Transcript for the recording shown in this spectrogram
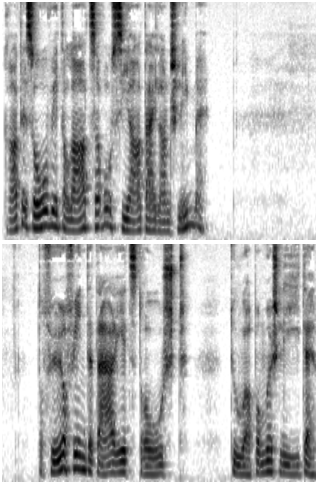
gerade so wie der Lazarus sein Anteil an Schlimmen. Dafür findet er jetzt Trost, du aber musst leiden.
